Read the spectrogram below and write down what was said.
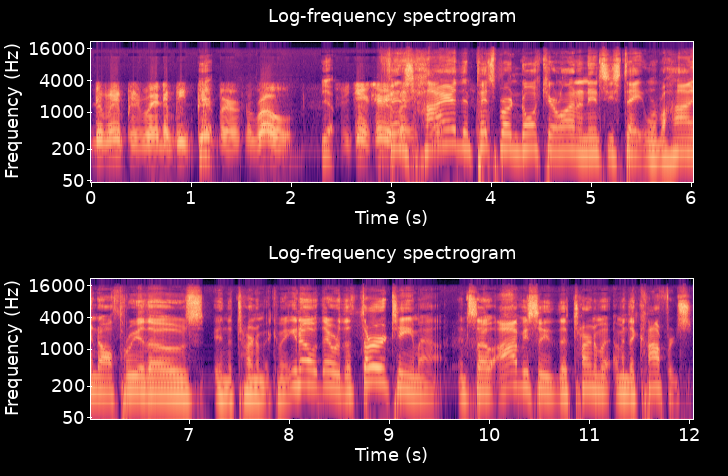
them and Pittsburgh. They beat Pittsburgh on the road. Yep. So you can't say they Finished higher than Pittsburgh, North Carolina, and NC State, and we're behind all three of those in the tournament committee. You know, they were the third team out, and so obviously the tournament, I mean, the conference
